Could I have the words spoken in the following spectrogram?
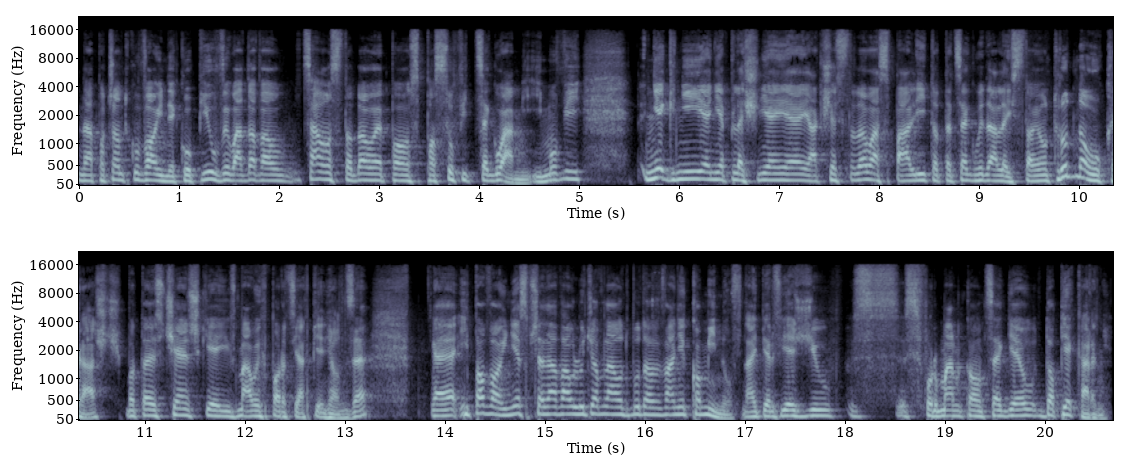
na początku wojny kupił, wyładował całą stodołę po, po sufit cegłami i mówi, nie gnije, nie pleśnieje, jak się stodoła spali, to te cegły dalej stoją. Trudno ukraść, bo to jest ciężkie i w małych porcjach pieniądze. E, I po wojnie sprzedawał ludziom na odbudowywanie kominów. Najpierw jeździł z, z furmanką cegieł do piekarni.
